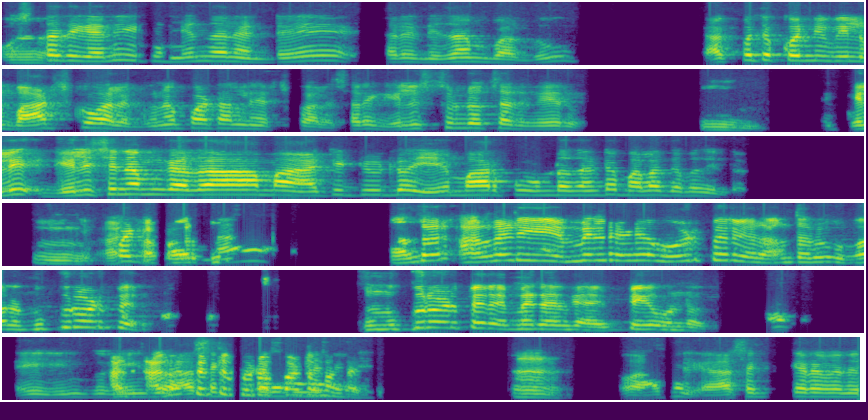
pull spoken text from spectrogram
వస్తది కానీ ఇక్కడ ఏందనంటే సరే నిజామాబాద్ కాకపోతే కొన్ని వీళ్ళు మార్చుకోవాలి గుణపాఠాలు నేర్చుకోవాలి. సరే గెలుస్తుండొచ్చు అది వేరు. గెలి గెలిచినాం కదా మా యాటిట్యూడ్లో ఏ మార్పు ఉండదంటే మళ్ళా దెబ్బతింటారు. ఆల్రెడీ ఎమ్మెల్యేగా ఓడిపోయారు కదా అందరూ వాళ్ళు ముగ్గురు ఓడిపోయారు. ముగ్గురు ఓడిపోయారు ఎమ్మెల్యేగా ఎంపీగా ఉన్నారు ఆసక్తికరమైన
